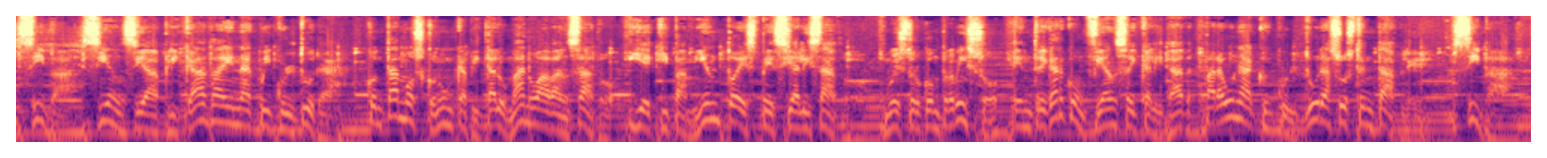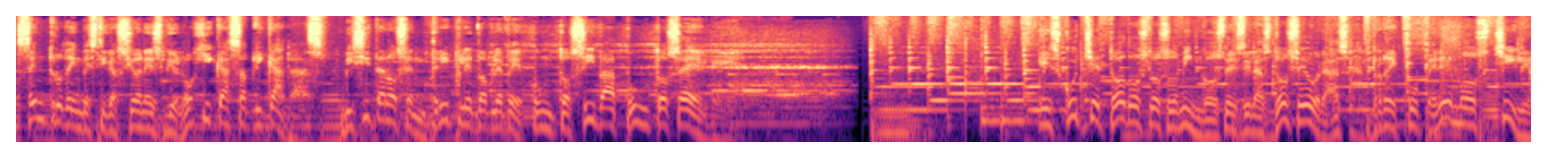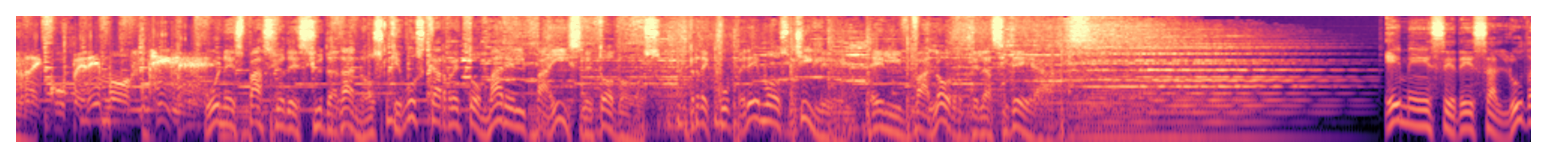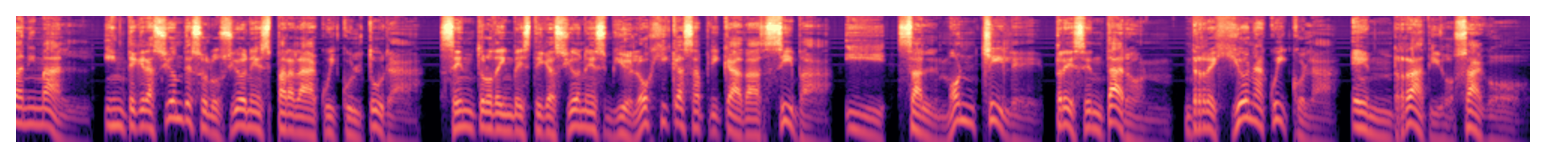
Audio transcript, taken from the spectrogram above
SIVA, Ciencia Aplicada en Acuicultura. Contamos con un capital humano avanzado y equipamiento especializado. Nuestro compromiso, entregar confianza y calidad para una acuicultura sustentable. SIVA, Centro de Investigaciones Biológicas Aplicadas. Visítanos en www.siva.cl. Escuche todos los domingos desde las 12 horas Recuperemos Chile. Recuperemos Chile. Un espacio de ciudadanos que busca retomar el país de todos. Recuperemos Chile. El valor de las ideas. MSD Salud Animal. Integración de soluciones para la acuicultura. Centro de Investigaciones Biológicas Aplicadas SIBA y Salmón Chile presentaron Región Acuícola en Radio Sago.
